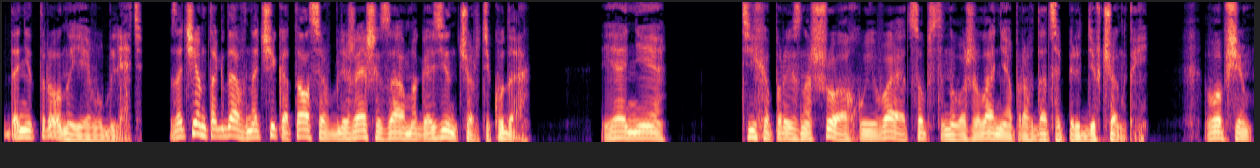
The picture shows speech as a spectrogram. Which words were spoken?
Да не трону я его, блядь. Зачем тогда в ночи катался в ближайший зоомагазин черти куда? Я не... Тихо произношу, охуевая от собственного желания оправдаться перед девчонкой. В общем,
